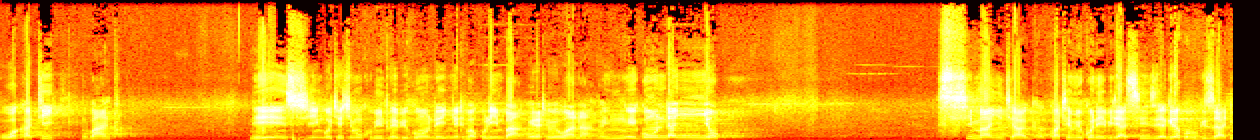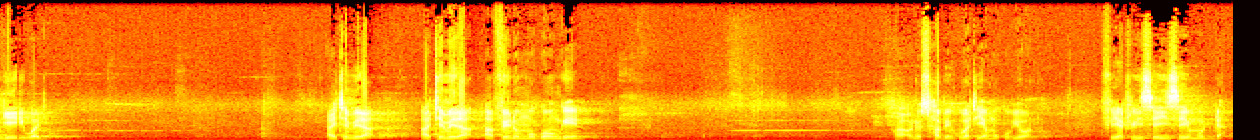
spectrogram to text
wakati mu bantu. Naye ensingo kyekimu ku bintu ebigonda ennyo tebakulimbanga era tewewananga egonda nnyo simanyi nti akwate emikono ebiri asinzira agirako bugizi ati ngaeri wali? Atemera atemera ava eno mumugongo eno. Ono sahaba enkuba teyamukubya ono. Fe yatuyiseeyiseemu dda.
